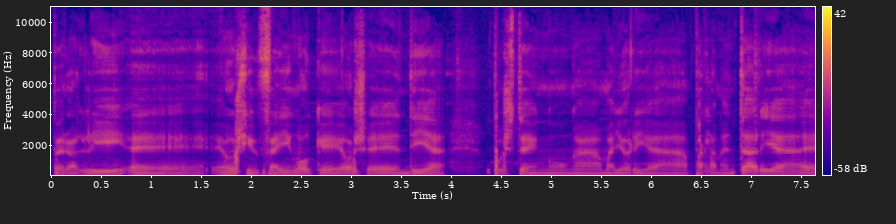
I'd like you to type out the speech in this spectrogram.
pero ali eh, é o Sinn Féin o que hoxe en día pois ten unha maioría parlamentaria e,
